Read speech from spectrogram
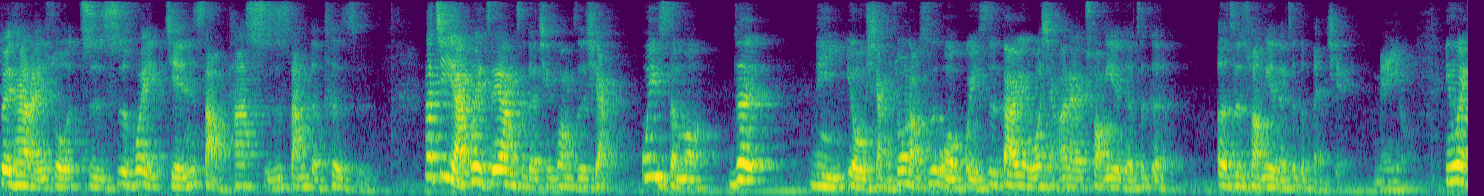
对他来说只是会减少他食伤的特质。那既然会这样子的情况之下，为什么这你有想说老师我鬼巳大运我想要来创业的这个二次创业的这个本钱没有？因为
